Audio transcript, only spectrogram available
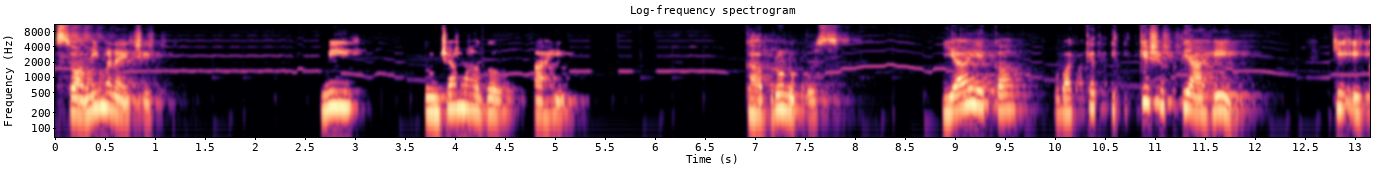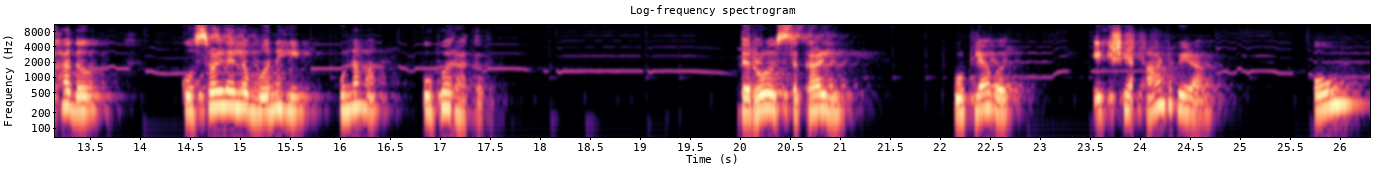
स्वामी म्हणायचे मी तुमच्या माग आहे. घाबरू नकोस. या एका वाक्यात इतकी शक्ती आहे की एखादं कोसळलेलं मनही पुन्हा उभं राहतं. दररोज सकाळी उठल्यावर एकशे आठ वेळा ओम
